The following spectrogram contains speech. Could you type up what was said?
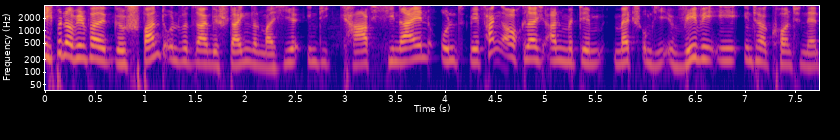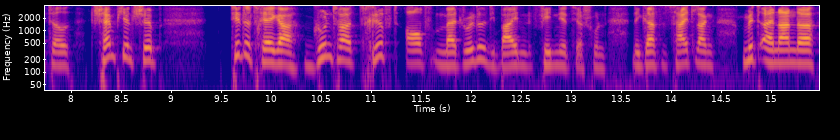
Ich bin auf jeden Fall gespannt und würde sagen, wir steigen dann mal hier in die Card hinein und wir fangen auch gleich an mit dem Match um die WWE Intercontinental Championship. Titelträger Gunther trifft auf Matt Riddle. Die beiden fehlen jetzt ja schon eine ganze Zeit lang miteinander.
